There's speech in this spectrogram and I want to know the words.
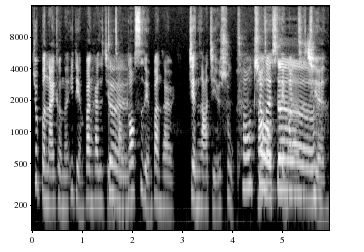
就本来可能一点半开始检查，我到四点半才。检查结束，超然后在四点半之前，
